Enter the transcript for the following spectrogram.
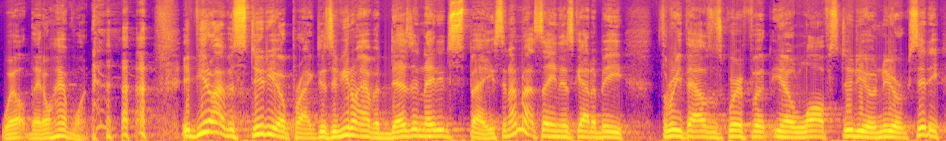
Well, they don't have one. if you don't have a studio practice, if you don't have a designated space, and I'm not saying it's got to be 3,000 square foot, you know, loft studio in New York City.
